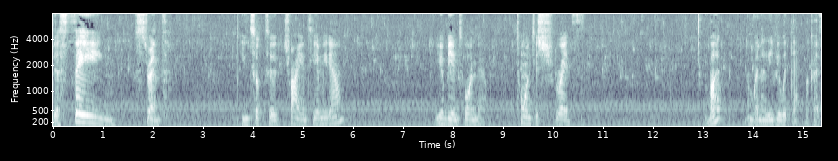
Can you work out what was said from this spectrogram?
the same strength you took to try and tear me down, you're being torn down, torn to shreds. But I'm going to leave you with that because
